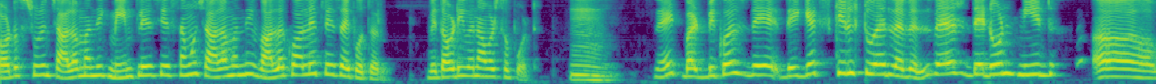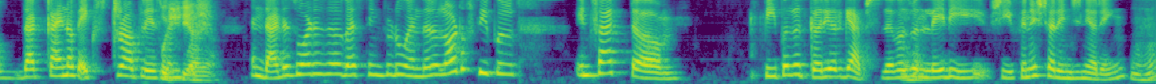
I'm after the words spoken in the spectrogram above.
lot of students చాలా మందికి మేము ప్లేస్ చేస్తాము చాలా మంది వాళ్ళకి వాళ్ళే ప్లేస్ అయిపోతారు without even our support Mm. right but because they they get skilled to a level where they don't need uh, that kind of extra placement Push, yeah, push. yeah. and that is what is the best thing to do and there people in fact people with career gaps. There was one lady she finished her engineering. Mhm.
